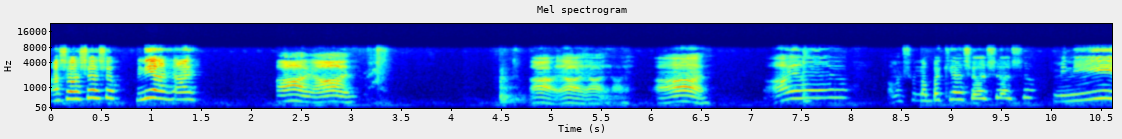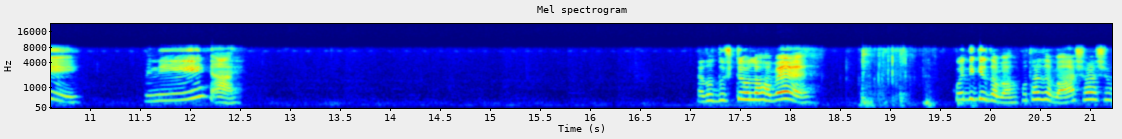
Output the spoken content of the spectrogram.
আসো আসো আসো। মিনি, আয় আয়। আয় আয়। আয় আয় আয় আয়। আয়। আয় আয় আয়। আমার সোনা পাখি আসো আসো আসো। মিনি! মিনি আয় এত দুষ্ট হলে হবে কই দিকে যাবা কোথায় যাবা আসো আসো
